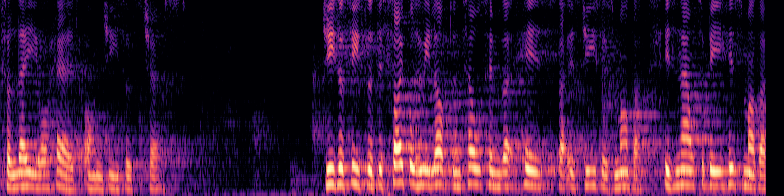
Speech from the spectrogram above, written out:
to lay your head on Jesus' chest. Jesus sees the disciple who he loved and tells him that his, that is Jesus' mother, is now to be his mother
